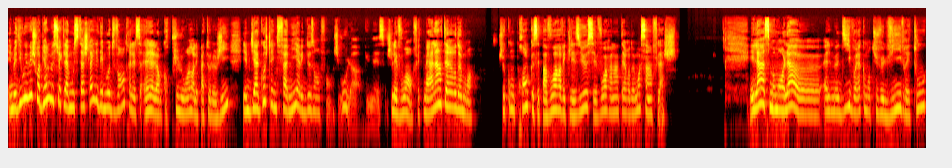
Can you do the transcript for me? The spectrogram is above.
Elle me dit oui, oui, je vois bien le monsieur avec la moustache là, il a des maux de ventre. Elle, elle, est encore plus loin dans les pathologies. Et elle me dit à gauche, tu as une famille avec deux enfants. Je dis oula, punaise, je les vois en fait, mais à l'intérieur de moi. Je comprends que c'est pas voir avec les yeux, c'est voir à l'intérieur de moi, c'est un flash. Et là, à ce moment-là, euh, elle me dit, voilà comment tu veux le vivre et tout.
